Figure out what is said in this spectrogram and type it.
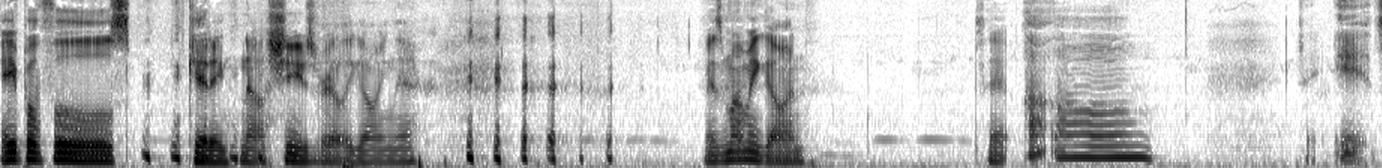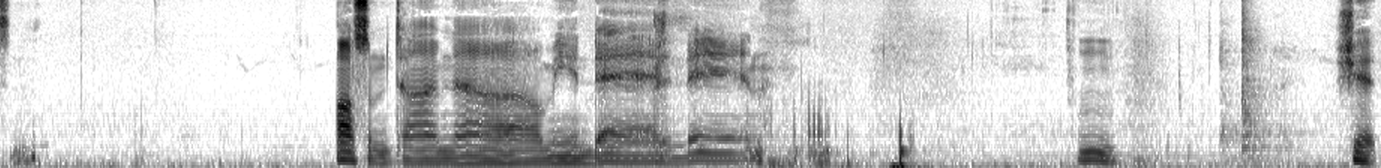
April Fools. Kidding. No, she's really going there. Where's mommy going? Say, uh oh. Say, it's awesome time now. Me and Dad and Dan. Mm. Shit.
